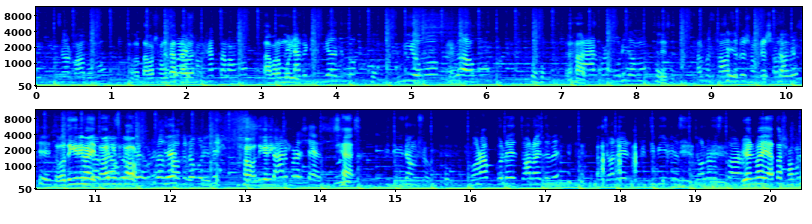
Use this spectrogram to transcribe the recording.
দুই তিন শহর ভাব হব। তারপর সংসার তারপর? সংসার তারপর মরি। বিয়া দিব। হব। তারপরে মরি যাব তারপর ছাওয়া ছোট সংসার সামলাবে। তো ওদিকেরই ভাই তোমার কিছু কও? পুরো ছাওয়া ছোট করিবে ওদিকেরই তারপরে শেষ। শেষ। পৃথিবী ধ্বংস। বরফ গলে জল হয়ে যাবে। জলের পৃথিবীর জলের স্তর বিরাট ভাই এত স্বপ্ন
